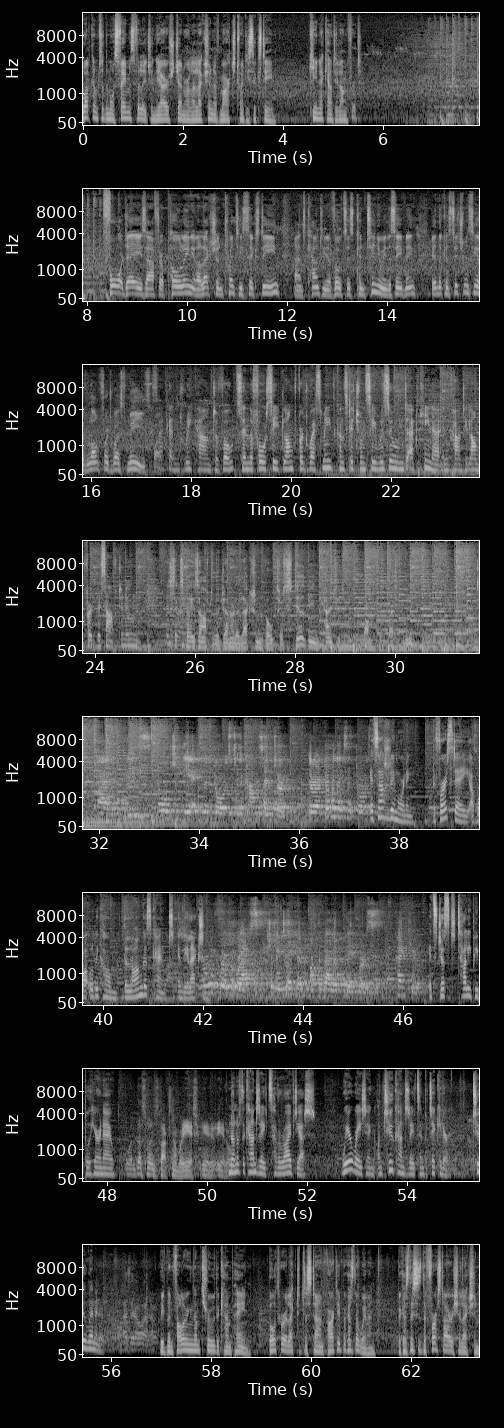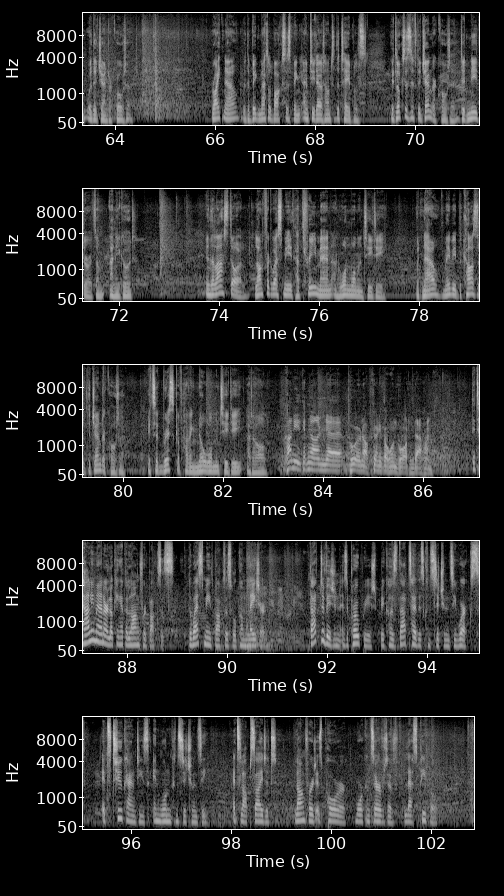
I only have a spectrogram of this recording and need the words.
Welcome to the most famous village in the Irish general election of March 2016, Keenagh, County Longford. Four days after polling in election 2016 and counting of votes is continuing this evening in the constituency of Longford West Westmeath. Second recount of votes in the four seat Longford Westmeath constituency resumed at Keenagh in County Longford this afternoon. Six days after the general election, votes are still being counted in the Longford Westmeath. Uh, please note the exit doors to the count centre. There are double exit doors. It's Saturday morning, the first day of what will become the longest count in the election. Photographs should be taken of the ballot papers. Thank you. It's just tally people here now. Well, this was box number eight. eight, eight. None of the candidates have arrived yet. We're waiting on two candidates in particular, two women. We've been following them through the campaign. Both were elected to stand partly because they're women, because this is the first Irish election with a gender quota. Right now, with the big metal boxes being emptied out onto the tables, it looks as if the gender quota did neither of them any good. In the last Dáil, Longford Westmeath had three men and one woman TD. But now, maybe because of the gender quota, it's at risk of having no woman TD at all. Connie's getting on uh, poor enough. She only got one vote in that one. The tally men are looking at the Longford boxes. The Westmeath boxes will come later. That division is appropriate because that's how this constituency works. It's two counties in one constituency. It's lopsided. Longford is poorer, more conservative, less people.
